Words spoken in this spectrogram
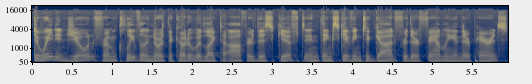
Dwayne and Joan from Cleveland, North Dakota would like to offer this gift in thanksgiving to God for their family and their parents.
